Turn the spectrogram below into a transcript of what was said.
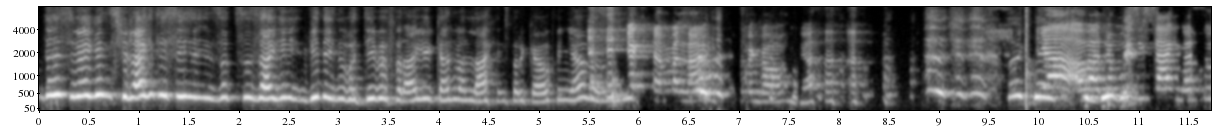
Deswegen, vielleicht ist es sozusagen wieder innovative Frage, kann man Lachen verkaufen? Ja, ja kann man Lachen verkaufen, ja. Okay. Ja, aber da muss ich sagen, was du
